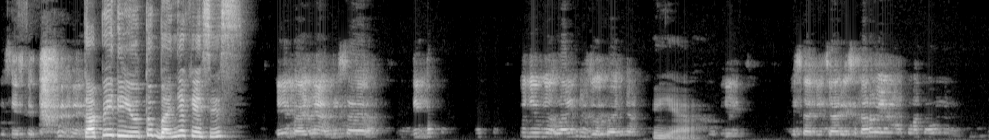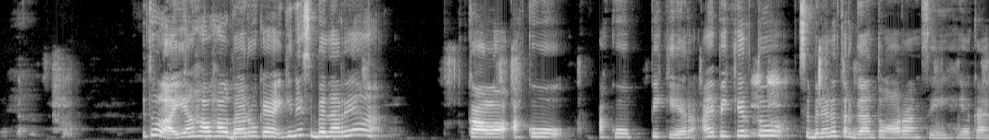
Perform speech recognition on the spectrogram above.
disisipkan. Tapi di YouTube banyak ya, Sis? Ini banyak bisa di buku, buku juga lain juga banyak. Iya. Jadi bisa dicari sekarang yang aku tahu Itulah yang hal-hal baru kayak gini sebenarnya kalau aku aku pikir, I pikir tuh sebenarnya tergantung orang sih, ya kan?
